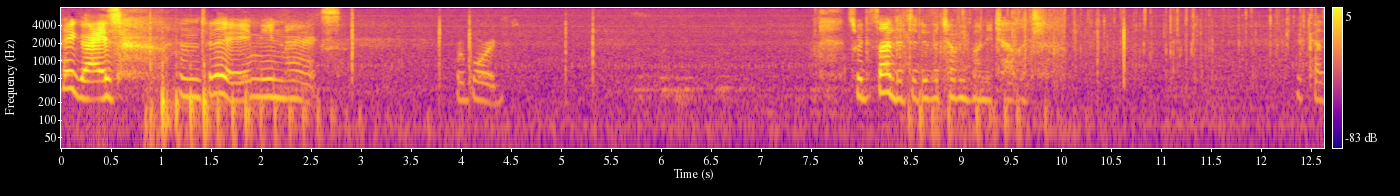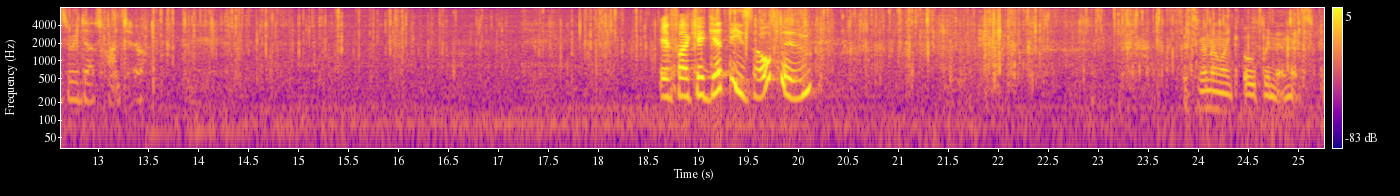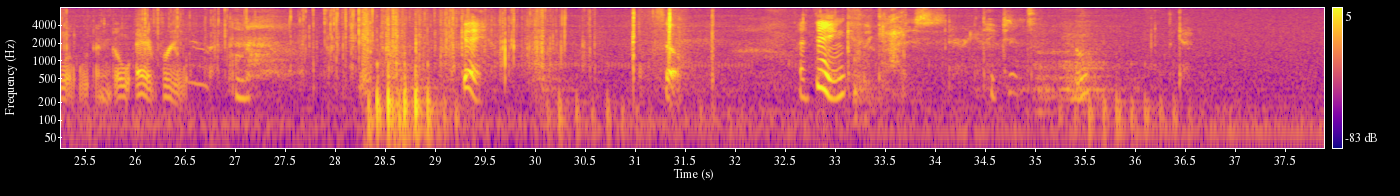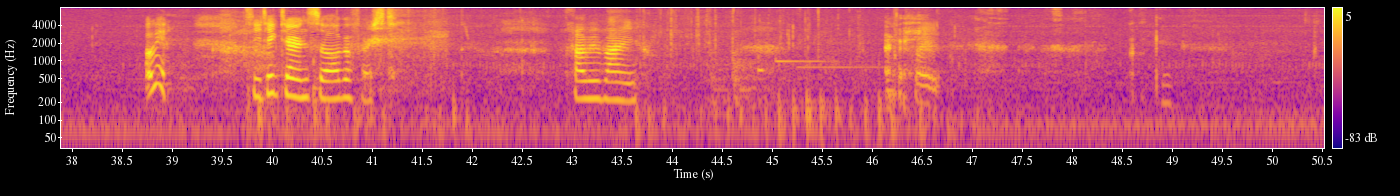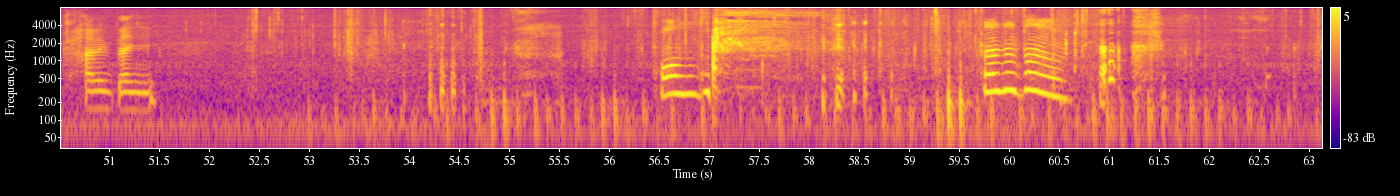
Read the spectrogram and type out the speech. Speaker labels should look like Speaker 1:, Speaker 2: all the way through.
Speaker 1: Hey guys, and today me and Max were bored. So we decided to do the Chubby Bunny Challenge. Because we just want to. If I could get these open.
Speaker 2: It's gonna like open and explode and go everywhere.
Speaker 1: Okay. I think oh
Speaker 2: The cat is staring
Speaker 1: take turns.
Speaker 2: The cat.
Speaker 1: Okay. Oh, so you take turns, so I'll go first. Chubby Bunny.
Speaker 2: Okay.
Speaker 1: Wait.
Speaker 2: Chubby bunny.
Speaker 1: Chubby Bunny. Chubby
